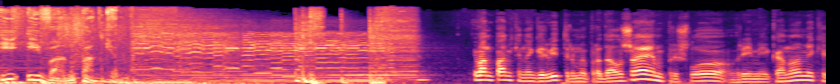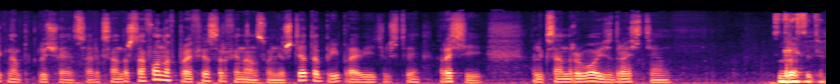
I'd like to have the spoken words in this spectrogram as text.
и Иван Панкин. Иван Панкин, Игорь Виттель, мы продолжаем. Пришло время экономики. К нам подключается Александр Сафонов, профессор финансового университета при правительстве России. Александр Львович, здрасте. Здравствуйте.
